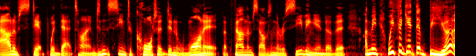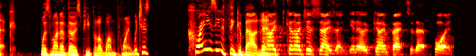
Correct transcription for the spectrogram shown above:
out of step with that time, didn't seem to court it, didn't want it, but found themselves on the receiving end of it. I mean, we forget that Björk was one of those people at one point, which is crazy to think about can now. I, can I just say, Zane, you know, going back to that point,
